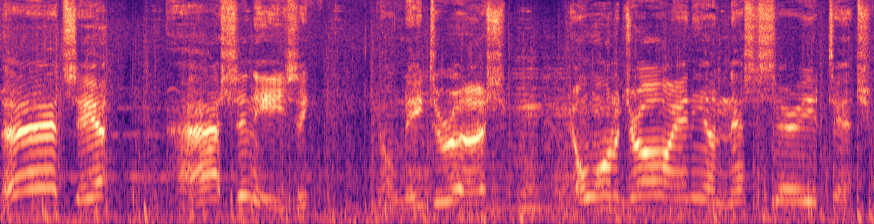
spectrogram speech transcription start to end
That's it. Nice and easy. No need to rush. Don't want to draw any unnecessary attention.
